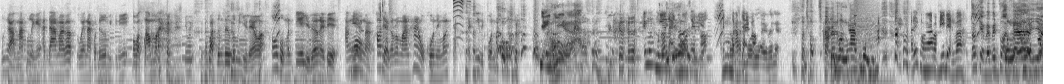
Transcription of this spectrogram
เพิ่งอาบน้ำเพิ่งอะไรเงี้ยอาจารย์มาก็ตัวหนักกว่าเดิมอีกทีนี้ประวัติซ้ำอะยังมีประวัติเดิมๆก็มีอยู่แล้วอะห้องผมมันเกย์อยู่เรื่องไงพี่ทั้งห้องอะเข้าแถวกันประมาณห้าหกคนเองมั้งจากจากยี่สิบคนอะอย่างเงี้ยไอ้ยมึงมึงเรียนไหนโมเซนเหรออันนี้มึงประทับใจบนป่ะอะไรวะเนี่ยประทับใจเป็นผลงานของผมอันนี้ของงานแบบนี้เด่นป่ะต้องเก็บไว้เป็นพอร์ตผลแล้งานวเลยเฮีย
